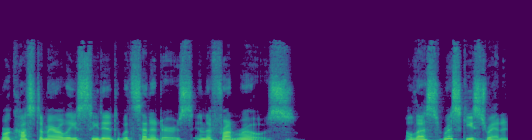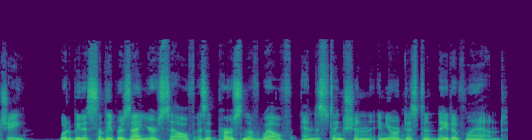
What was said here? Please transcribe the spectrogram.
were customarily seated with senators in the front rows. A less risky strategy would be to simply present yourself as a person of wealth and distinction in your distant native land,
